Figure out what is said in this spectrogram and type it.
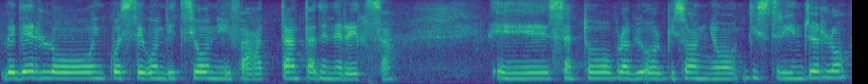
vederlo in queste condizioni fa tanta tenerezza e sento proprio il bisogno di stringerlo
